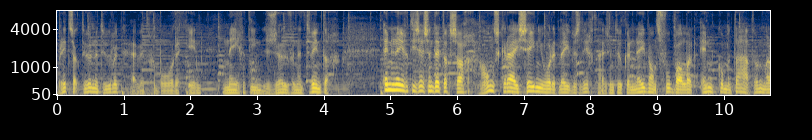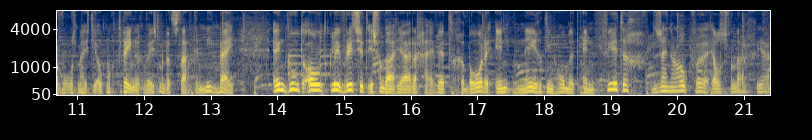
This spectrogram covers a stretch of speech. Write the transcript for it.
Brits acteur natuurlijk. Hij werd geboren in 1927. En in 1936 zag Hans Krij senior het levenslicht. Hij is natuurlijk een Nederlands voetballer en commentator, maar volgens mij is hij ook nog trainer geweest, maar dat staat er niet bij. En good old Cliff Richard is vandaag jarig. Hij werd geboren in 1940. Er zijn er een hoop eh, Els vandaag, ja.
